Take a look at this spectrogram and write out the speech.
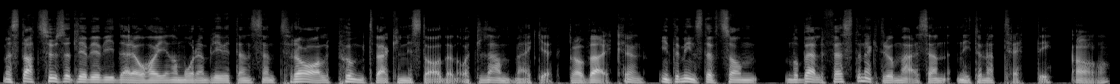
Men stadshuset lever vidare och har genom åren blivit en central punkt verkligen i staden och ett landmärke. Ja, verkligen. Inte minst eftersom Nobelfesten ägt rum här sedan 1930. Ja.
